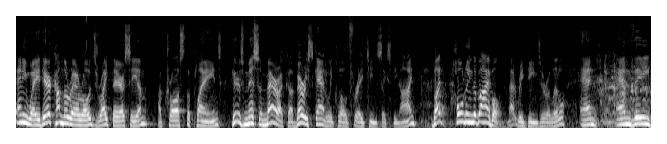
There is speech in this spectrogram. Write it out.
Anyway, there come the railroads right there, see them, across the plains. Here's Miss America, very scantily clothed for 1869, but holding the Bible. That redeems her a little. And, and, the,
